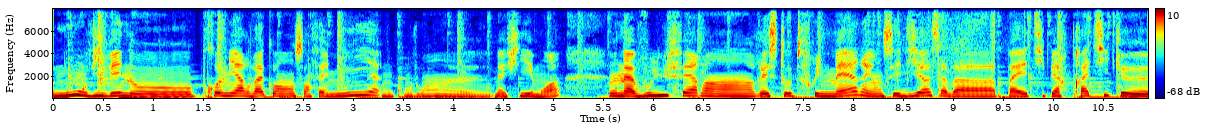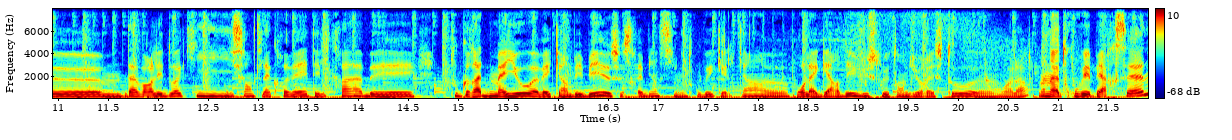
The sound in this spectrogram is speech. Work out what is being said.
Nous, on vivait nos premières vacances en famille, mon conjoint, euh, ma fille et moi. On a voulu faire un resto de fruits de mer et on s'est dit ah ça va pas être hyper pratique euh, d'avoir les doigts qui sentent la crevette et le crabe et tout gras de maillot avec un bébé. Ce serait bien si on trouvait quelqu'un euh, pour la garder juste le temps du resto. euh, voilà. On a trouvé personne.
